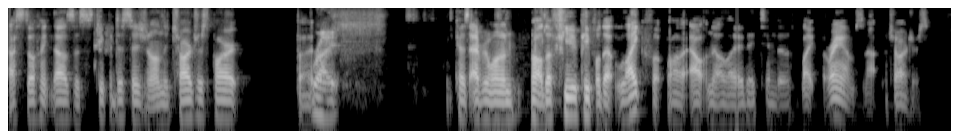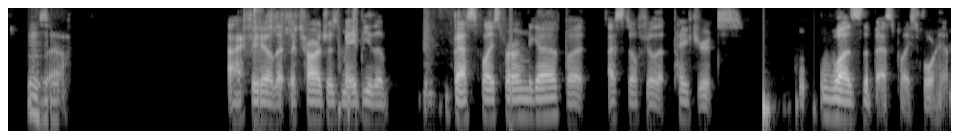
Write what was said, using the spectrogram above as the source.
I still think that was a stupid decision on the Chargers' part, but right. Because everyone, well, the few people that like football out in LA, they tend to like the Rams, not the Chargers. Mhm. So I feel that the Chargers may be the best place for him to go, but I still feel that Patriots w- was the best place for him.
